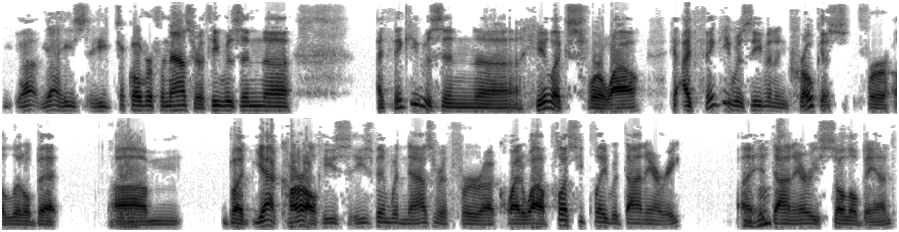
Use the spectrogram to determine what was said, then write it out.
yeah, yeah. He's he took over for Nazareth. He was in, uh, I think he was in uh, Helix for a while. I think he was even in Krokus for a little bit. Okay. Um, but yeah, Carl, he's he's been with Nazareth for uh, quite a while. Plus, he played with Don Airey uh, in Mhm. Don Airey's solo band.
